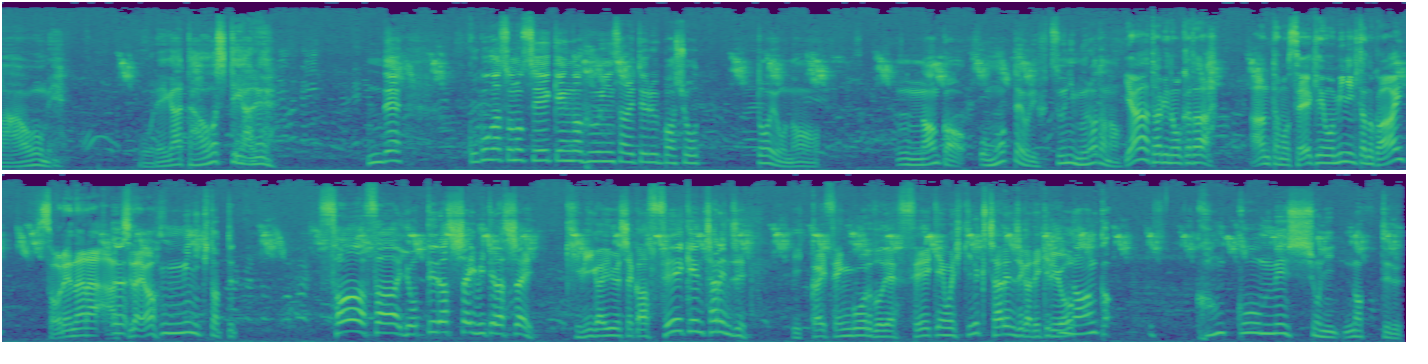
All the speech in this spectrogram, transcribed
魔王め俺が倒してやる。でここがその聖剣が封印されてる場所だよな。なんか思ったより普通に村だな。やあ旅のお方あんたも聖剣を見に来たのかい？それならあっちだよ。見に来たって。さあさあ寄ってらっしゃい見てらっしゃい君が勇者か聖剣チャレンジ。1回1000ゴールドで聖剣を引き抜くチャレンジができるよ。なんか観光名所になってる。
